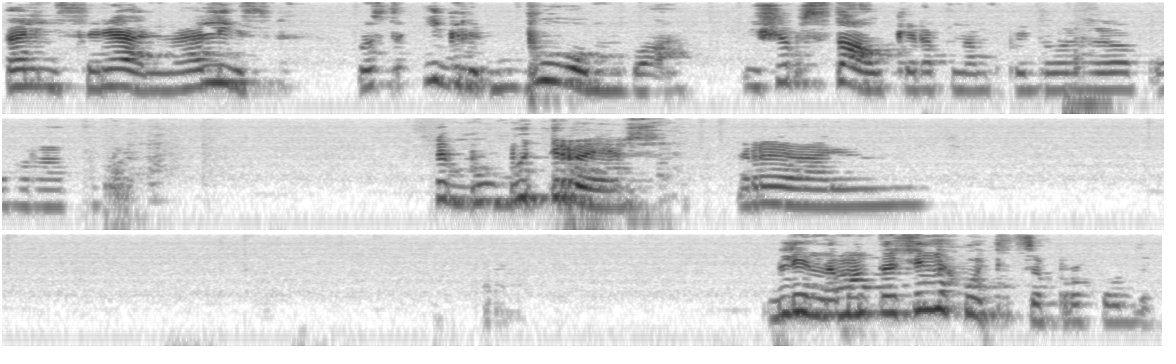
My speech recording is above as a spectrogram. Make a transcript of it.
Аліса, реально, Аліс. Просто ігри бомба. І щоб сталкера б нам предложила пограти. Це був би треш. Реально. Блін, на монтажі не хочеться проходити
